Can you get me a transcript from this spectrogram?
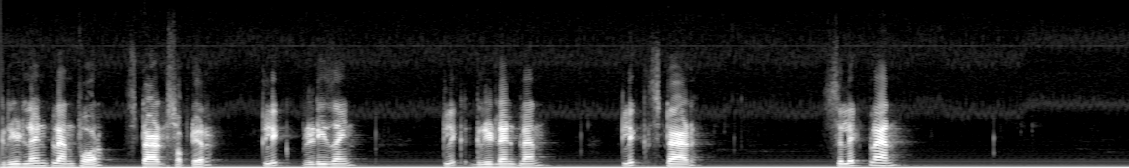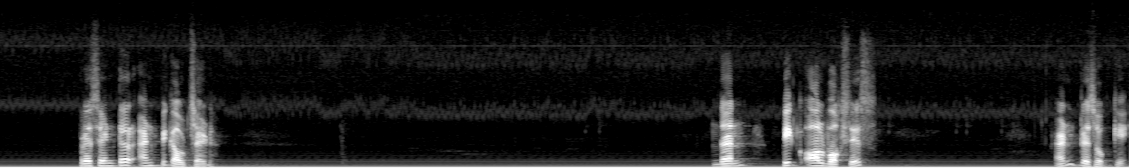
grid line plan for Staad software. Click pre-design click grid line plan. Click Staad. select plan. Press enter and pick outside. Then pick all boxes and press ok.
